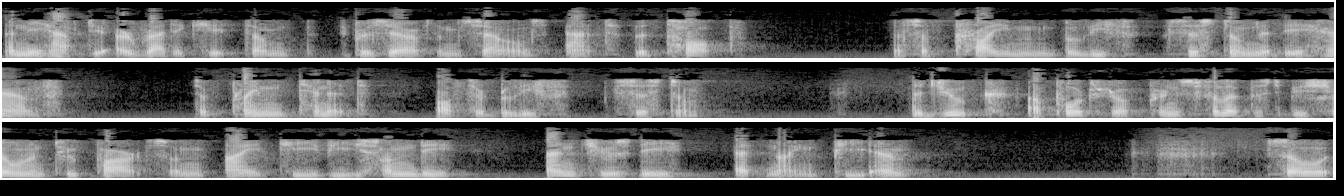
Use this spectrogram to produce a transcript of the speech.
and they have to eradicate them to preserve themselves at the top. That's a prime belief system that they have. It's a prime tenet of their belief system. The Duke, a portrait of Prince Philip, is to be shown in two parts on ITV Sunday and Tuesday at 9 p.m. So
